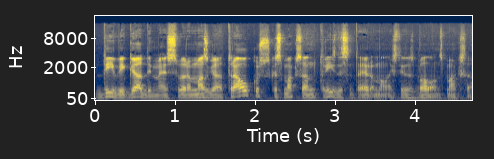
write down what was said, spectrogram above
divi gadi mēs varam mazgāt traukus, kas maksā nu, 30 eiro. Man liekas, tas balons maksā.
